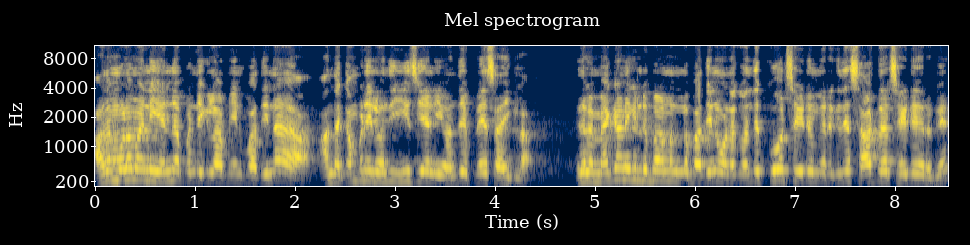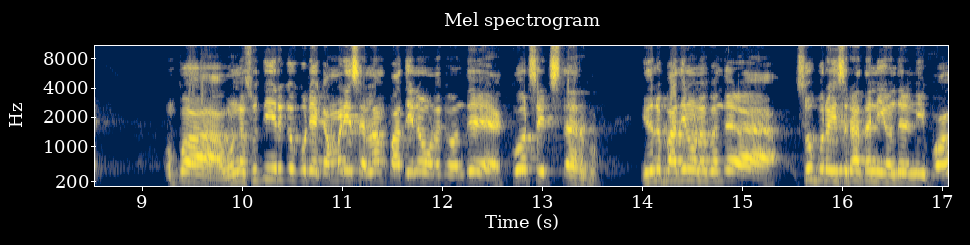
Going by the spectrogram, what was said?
அதன் மூலமாக நீ என்ன பண்ணிக்கலாம் அப்படின்னு பார்த்தீங்கன்னா அந்த கம்பெனியில் வந்து ஈஸியாக நீ வந்து பிளேஸ் ஆகிக்கலாம் இதில் மெக்கானிக்கல் டிபார்ட்மெண்ட்டில் பார்த்தீங்கன்னா உனக்கு வந்து கோர் சைடும் இருக்குது சாஃப்ட்வேர் சைடும் இருக்குது இப்போ உன்னை சுற்றி இருக்கக்கூடிய கம்பெனிஸ் எல்லாம் பார்த்தீங்கன்னா உனக்கு வந்து கோர் சைட்ஸ் தான் இருக்கும். இதில் பார்த்தீங்கன்னா உனக்கு வந்து சூப்பர்வைசராக தான் நீ வந்து நீ போக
